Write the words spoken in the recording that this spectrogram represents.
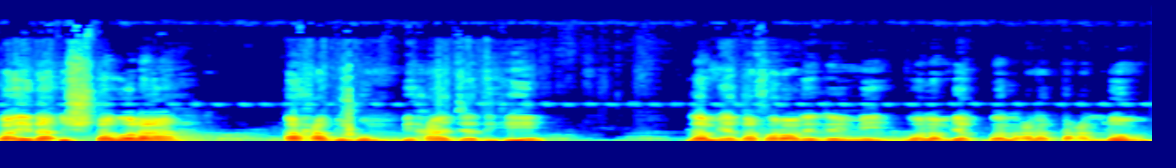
فإذا اشتغل أحدهم بحاجته لم يتفر على العلم ولم يقبل على التعلم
